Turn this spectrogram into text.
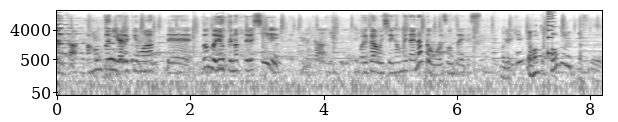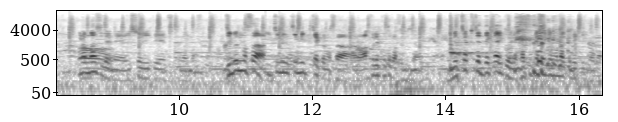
なんかあ本当にやる気もあってどんどん良くなってるしなんかこれからも一緒に頑張りたいなと思う存在ですなんか結構本当行動力がすごい。これはマジでね一緒にいて思います。自分のさ一日密着のさあのアフレコとかするじゃん。めちゃくちゃでかい声で恥ずかしげもなくできるのが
